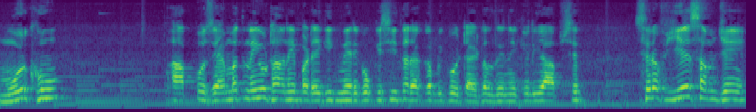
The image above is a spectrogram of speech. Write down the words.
मूर्ख हूँ आपको जहमत नहीं उठानी पड़ेगी मेरे को किसी तरह का भी कोई टाइटल देने के लिए। आप सिर्फ़ सिर्फ़ ये समझें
